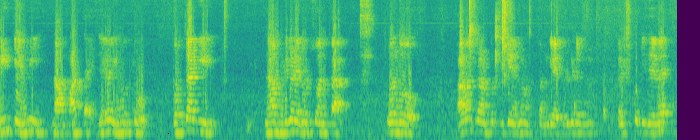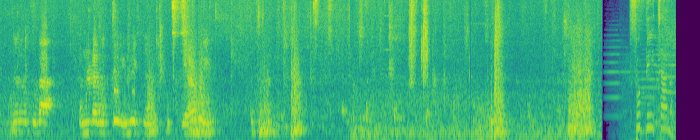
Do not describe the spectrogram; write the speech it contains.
ರೀತಿಯಲ್ಲಿ ನಾವು ಮಾಡ್ತಾ ಇದ್ದೇವೆ. ಇವತ್ತು ಹೊಸದಾಗಿ ನಾವು ಬಿಡುಗಡೆಗೊಳಿಸುವಂತ ಒಂದು ಆಮಂತ್ರಣ ಪತ್ರಿಕೆಯನ್ನು ತಮಗೆ ಬಿಡುಗಡೆ ಕಳಿಸಿಕೊಟ್ಟಿದ್ದೇವೆ. ಅದನ್ನು ಕೂಡ ಕನ್ನಡ ಮತ್ತು ಇಂಗ್ಲಿಷ್ನಲ್ಲಿ ಎರಡೂ ಇದೆ ಸುದ್ದಿ ಚಾನಲ್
